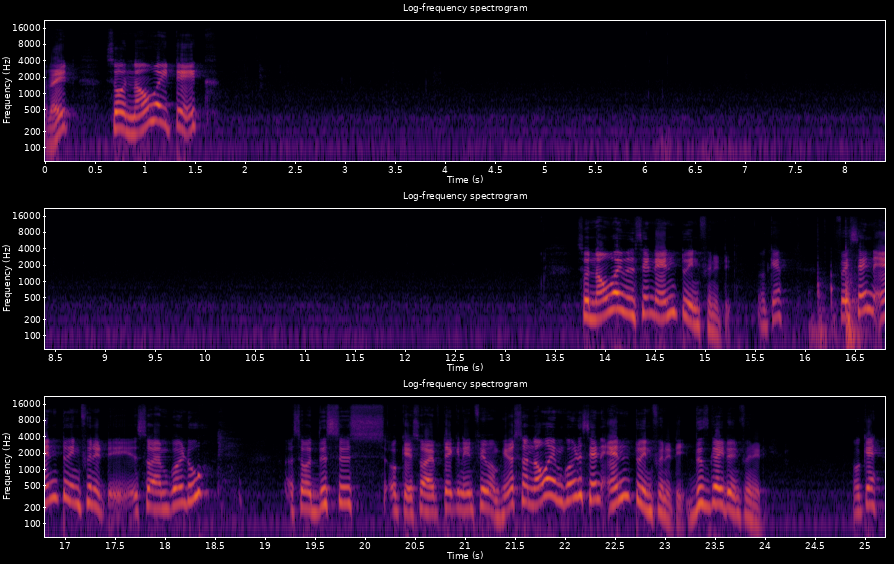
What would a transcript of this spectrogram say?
right. So, now I take So, now I will send n to infinity okay. If I send n to infinity, so I am going to so this is okay. So, I have taken infimum here. So, now I am going to send n to infinity this guy to infinity okay.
